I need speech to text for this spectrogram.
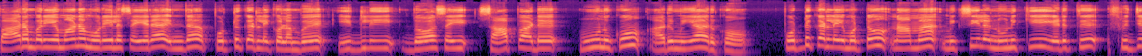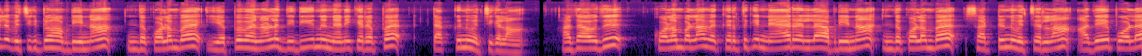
பாரம்பரியமான முறையில் செய்கிற இந்த பொட்டுக்கடலை குழம்பு இட்லி தோசை சாப்பாடு மூணுக்கும் அருமையாக இருக்கும். பொட்டுக்கடலை மட்டும் நாம் மிக்சியில் நுணுக்கி எடுத்து ஃப்ரிட்ஜில் வச்சுக்கிட்டோம் அப்படின்னா இந்த குழம்ப எப்போ வேணாலும் திடீர்னு நினைக்கிறப்ப டக்குன்னு வச்சுக்கலாம். அதாவது குழம்பெல்லாம் வைக்கிறதுக்கு நேரம் இல்லை அப்படின்னா இந்த குழம்ப சட்டுன்னு வச்சிடலாம் அதே போல்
